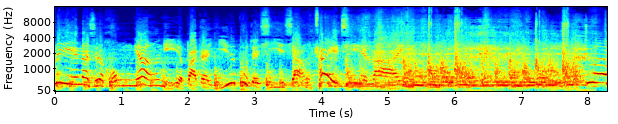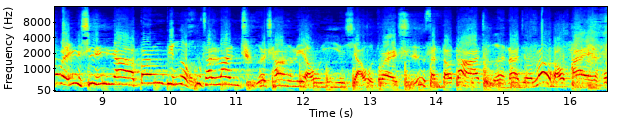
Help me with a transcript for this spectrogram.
俐，那是红娘女，把这一肚子西厢菜起来。是啊，帮兵胡灿烂扯上了一小段，十三道大辙那就唠到徘徊。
